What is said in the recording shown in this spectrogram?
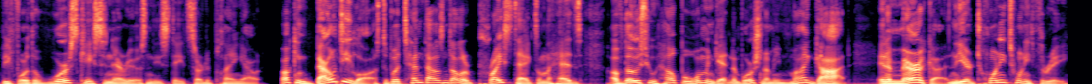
before the worst case scenarios in these states started playing out fucking bounty laws to put $10,000 price tags on the heads of those who help a woman get an abortion. I mean, my God, in America in the year 2023.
